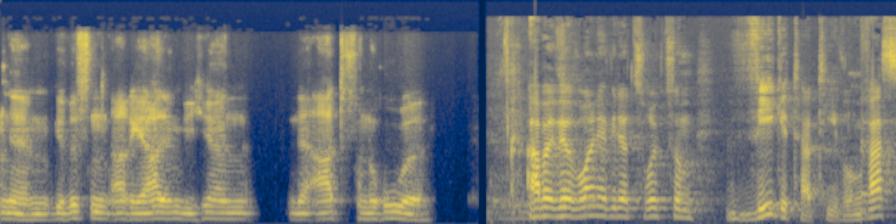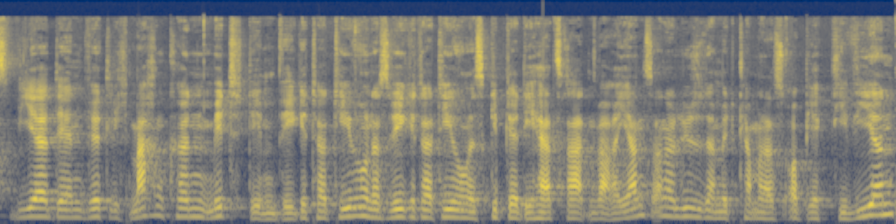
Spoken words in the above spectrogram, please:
einem gewissen Areal im Gehirn eine Art von Ruhe. Aber wir wollen ja wieder zurück zum Vegetativum. Was wir denn wirklich machen können mit dem Vegetativum. Das Vegetativum, es gibt ja die Herzratenvarianzanalyse, damit kann man das objektivieren.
